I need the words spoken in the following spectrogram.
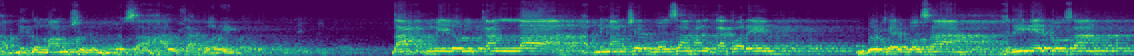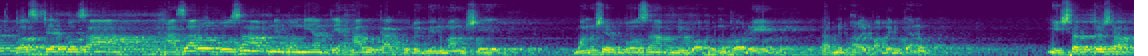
আপনি তো মানুষের বোঝা হালকা করেন। তাহমিলুল কাল্লা, আপনি মানুষের বোঝা হালকা করেন। দুঃখের বোঝা, ঋণের বোঝা, কষ্টের বোঝা, হাজারো বোঝা আপনি দুনিয়াতে হালকা করে দিন মানুষের। মানুষের বোঝা আপনি বহন করে আপনি ভয় পাবেন কেন? সত্য শব্দ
